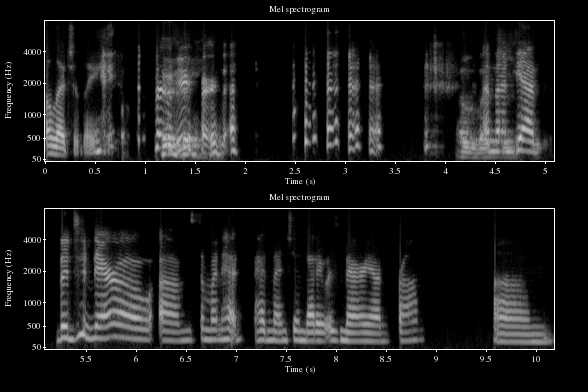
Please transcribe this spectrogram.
allegedly. that we heard of. And then yeah, the Gennaro, um, someone had had mentioned that it was Marion from um,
